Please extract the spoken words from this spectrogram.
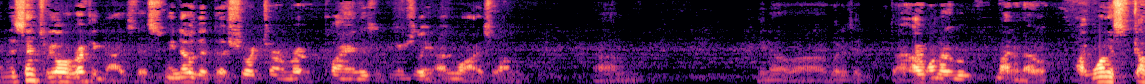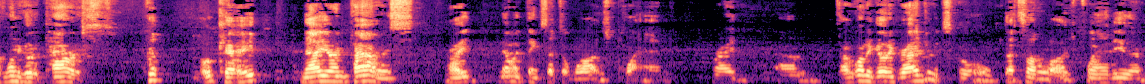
In a sense, we all recognize this. We know that the short term plan is usually an unwise one. Um, you know, uh, what is it? I want to, I don't know, I want to, I want to go to Paris. okay, now you're in Paris, right? No one thinks that's a wise plan, right? Um, I want to go to graduate school. That's not a wise plan either.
